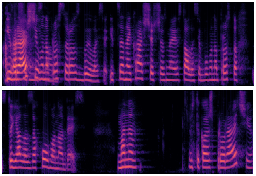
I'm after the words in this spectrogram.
А і врешті вона просто розбилася. І це найкраще, що з нею сталося, бо вона просто стояла захована десь. У мене ось ти кажеш про речі,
